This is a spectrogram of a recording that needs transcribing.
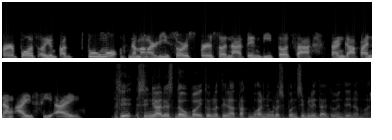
purpose o yung pagtungo ng mga resource person natin dito sa tanggapan ng ICI. Si, sinyales daw ba ito na tinatakbuhan yung responsibilidad o hindi naman?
